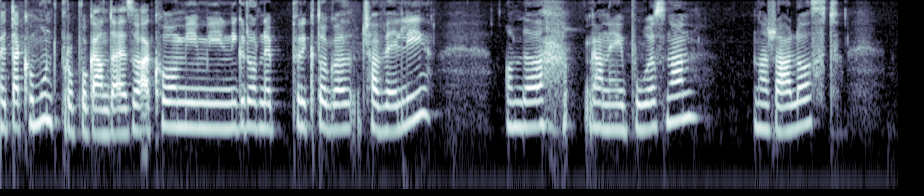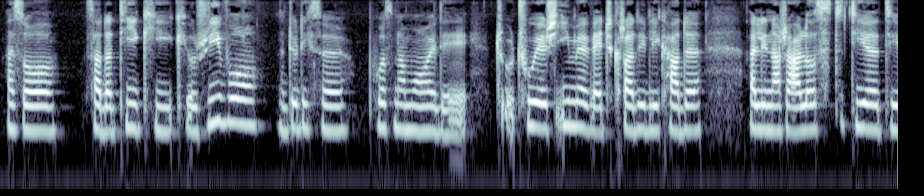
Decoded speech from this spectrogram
je tako mundpropaganda, also ako mi, mi nikdo ne prik toga čaveli, onda ga ne poznam nažalost. Also sada ti, ki, ki jo živo, natürlich se poznamo ili čuješ ime večkrat ili kade, ali nažalost ti, ti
